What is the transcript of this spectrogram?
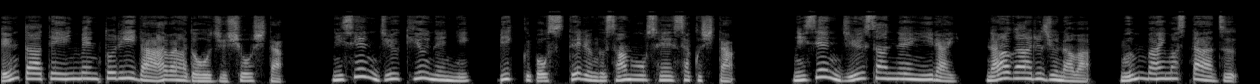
エンターテインメントリーダーアワードを受賞した。2019年にビッグボステルグ3を制作した。2013年以来、ナーガールジュナは、ムンバイマスターズ、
